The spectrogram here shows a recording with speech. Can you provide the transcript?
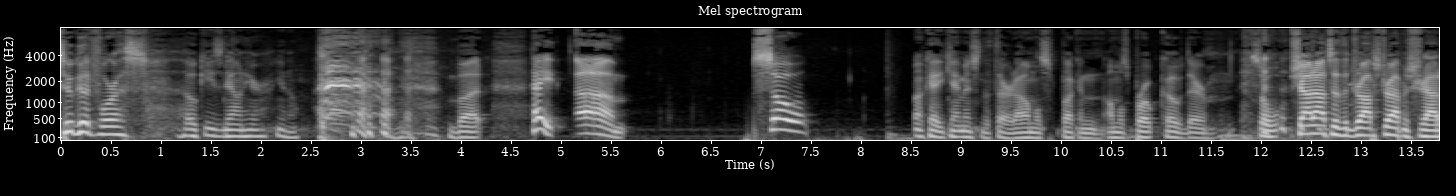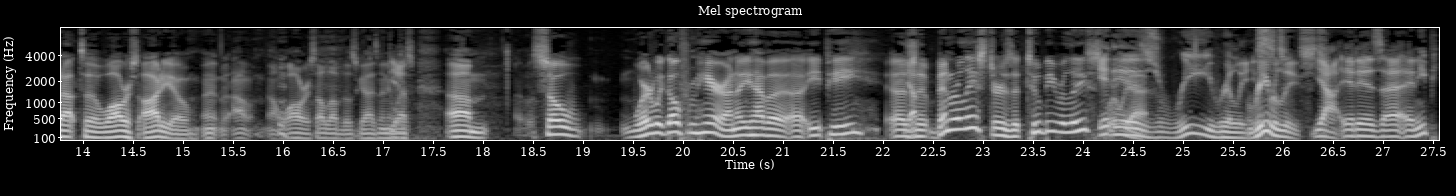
too good for us, Okies down here, you know. but hey, um, so okay, you can't mention the third. I almost fucking almost broke code there. So shout out to the drop strap and shout out to Walrus Audio. Uh, uh, Walrus, I love those guys. Anyways, um, so where do we go from here? I know you have a, a EP. Has Yep. it been released or is it to be released? It Where we at? is re-released. Re-released. Yeah, it is uh, an EP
